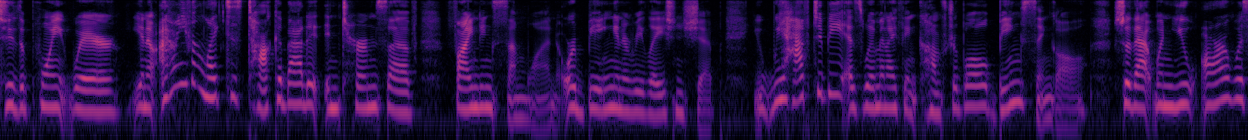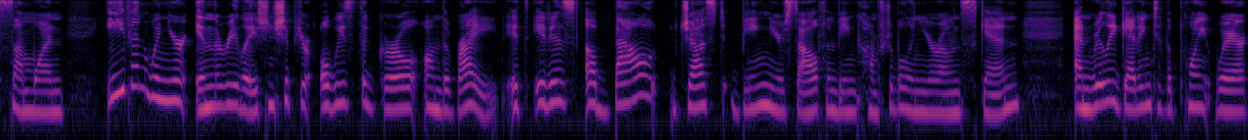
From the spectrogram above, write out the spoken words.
to the point where, you know, I don't even like to talk about it in terms of finding someone or being in a relationship. You, we have to be, as women, I think, comfortable being single so that when you are with someone, even when you're in the relationship, you're always the girl on the right. It, it is about just being yourself and being comfortable in your own skin and really getting to the point where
